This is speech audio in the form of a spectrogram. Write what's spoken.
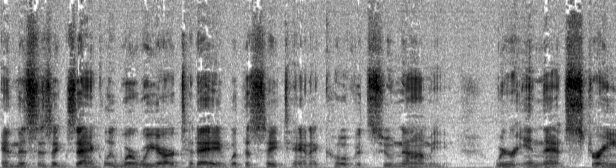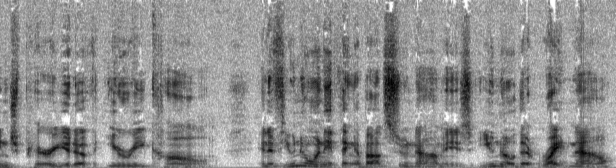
And this is exactly where we are today with the satanic COVID tsunami. We're in that strange period of eerie calm. And if you know anything about tsunamis, you know that right now,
